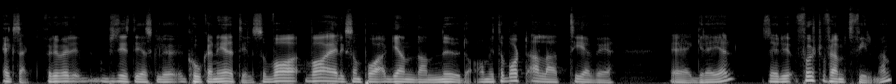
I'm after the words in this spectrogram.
Exakt, för det var precis det jag skulle koka ner det till. Så vad, vad är liksom på agendan nu då? Om vi tar bort alla tv-grejer så är det först och främst filmen.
